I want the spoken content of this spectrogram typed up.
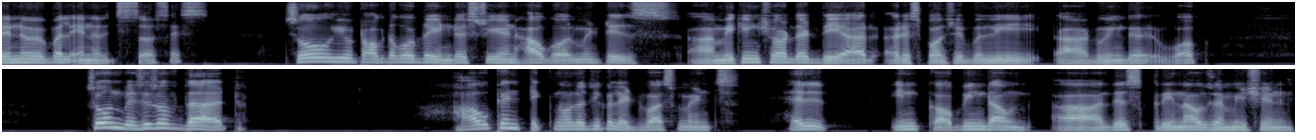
renewable energy sources. So you talked about the industry and how government is uh, making sure that they are responsibly uh, doing their work. So on basis of that, how can technological advancements help in curbing down this greenhouse emission,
